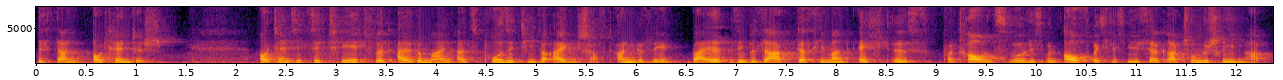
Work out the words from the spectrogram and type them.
ist dann authentisch. Authentizität wird allgemein als positive Eigenschaft angesehen, weil sie besagt, dass jemand echt ist, vertrauenswürdig und aufrichtig, wie ich es ja gerade schon beschrieben habe.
